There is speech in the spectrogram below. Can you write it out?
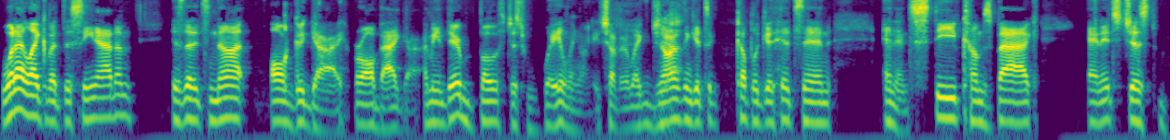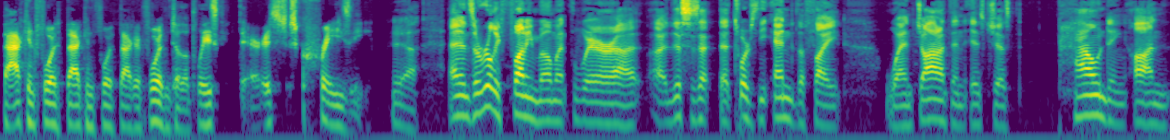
What I like about this scene, Adam, is that it's not all good guy or all bad guy. I mean, they're both just wailing on each other. Like Jonathan gets a couple of good hits in, and then Steve comes back, and it's just back and forth, back and forth, back and forth until the police get there. It's just crazy. Yeah, and it's a really funny moment where uh, uh, this is at, at towards the end of the fight when Jonathan is just pounding on.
